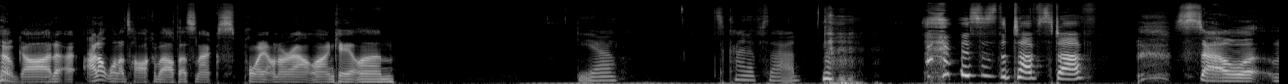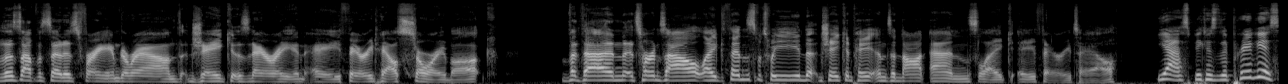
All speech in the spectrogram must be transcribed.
Oh God, I, I don't want to talk about this next point on our outline, Caitlin. Yeah, it's kind of sad. this is the tough stuff. So this episode is framed around Jake is narrating a fairy tale storybook. But then it turns out like things between Jake and Peyton did not end like a fairy tale. Yes, because the previous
